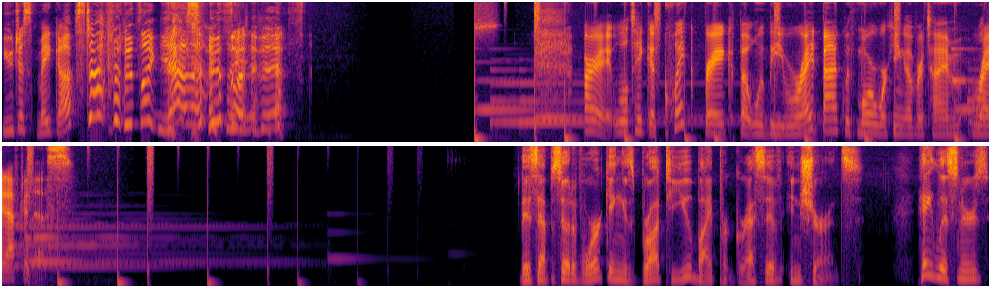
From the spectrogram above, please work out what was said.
you just make up stuff?" And it's like, "Yeah, that is what it is." All right, we'll take a quick break, but we'll be right back with more working overtime right after this. This episode of Working is brought to you by Progressive Insurance. Hey, listeners,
